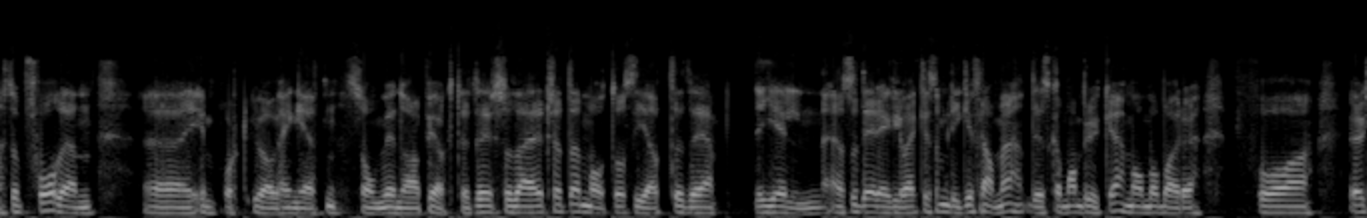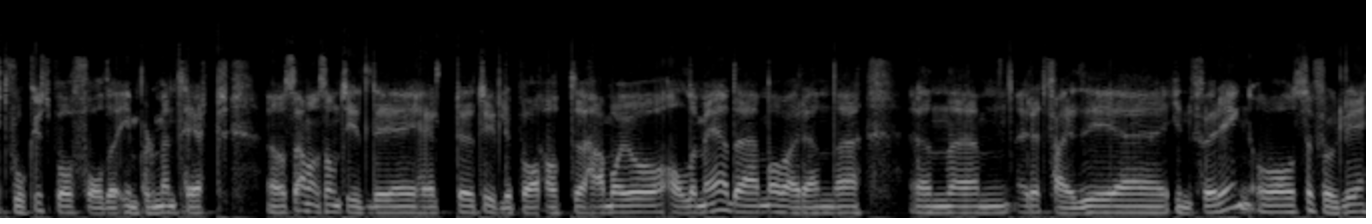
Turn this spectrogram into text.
nettopp få den importuavhengigheten som vi nå er på jakt etter. Så Det er rett og slett en måte å si at det, det, gjeldende, altså det regelverket som ligger framme, det skal man bruke. Man må bare få økt fokus på å få det implementert. Og Så er man samtidig helt tydelig på at her må jo alle med. Det må være en, en rettferdig innføring. Og selvfølgelig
